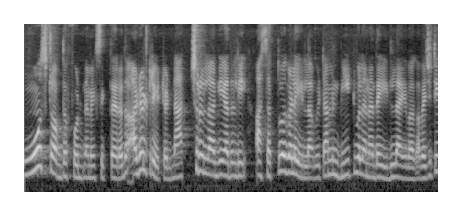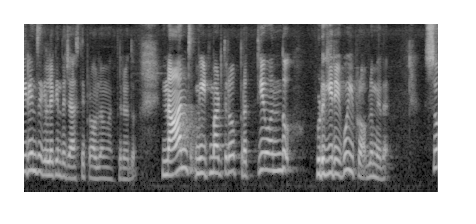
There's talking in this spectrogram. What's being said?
ಮೋಸ್ಟ್ ಆಫ್ ದ ಫುಡ್ ನಮಗೆ ಸಿಗ್ತಾ ಇರೋದು ಅಡಲ್ಟ್ರೇಟೆಡ್ ನ್ಯಾಚುರಲ್ ಆಗಿ ಅದರಲ್ಲಿ ಆ ಸತ್ವಗಳೇ ಇಲ್ಲ. ವಿಟಮಿನ್ ಬಿ ಟ್ವೆಲ್ ಅನ್ನೋದೇ ಇಲ್ಲ ಇವಾಗ. ವೆಜಿಟೇರಿಯನ್ಸ್ ಎಲ್ಲಕ್ಕಿಂತ ಜಾಸ್ತಿ ಪ್ರಾಬ್ಲಮ್ ಆಗ್ತಿರೋದು. ನಾನು ಮೀಟ್ ಮಾಡ್ತಿರೋ ಪ್ರತಿಯೊಂದು ಹುಡುಗಿರಿಗೂ ಈ ಪ್ರಾಬ್ಲಮ್ ಇದೆ. ಸೊ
